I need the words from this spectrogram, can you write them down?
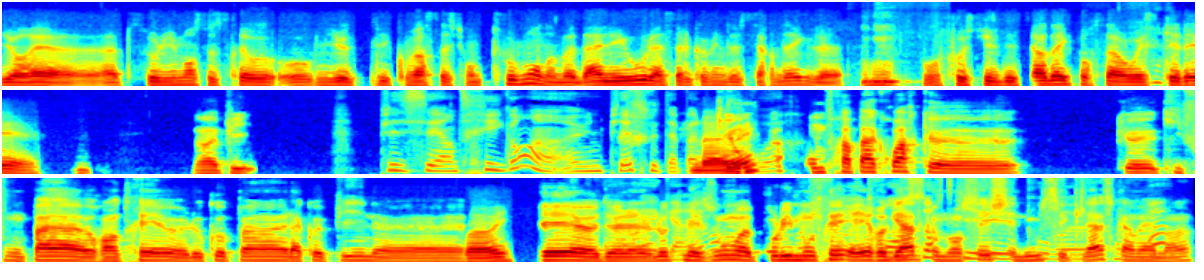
il y aurait euh, absolument, ce serait au, au milieu des conversations de tout le monde en mode allez où la salle commune de Serre d'Aigle Mm. Il faut suivre des Serres d'Aigle pour savoir où est-ce qu'elle est. Non, et puis, Puis c'est intriguant, hein, une pièce où t'as pas Bah le droit ouais. de voir. on me fera pas croire que que qu'ils font pas rentrer euh, le copain, la copine euh, Bah oui. et euh, de Ouais, l'autre maison euh, pour lui Moi, montrer et regarde comment c'est chez nous, c'est euh, classe quand même. Hein.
